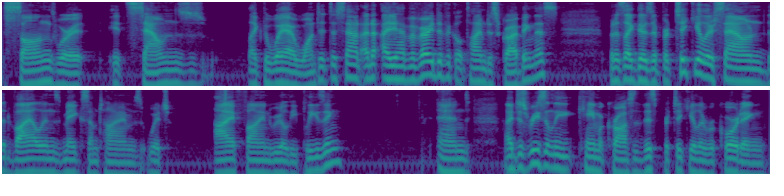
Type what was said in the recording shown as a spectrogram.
songs where it, it sounds like the way I want it to sound. I have a very difficult time describing this, but it's like there's a particular sound that violins make sometimes, which I find really pleasing. And I just recently came across this particular recording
